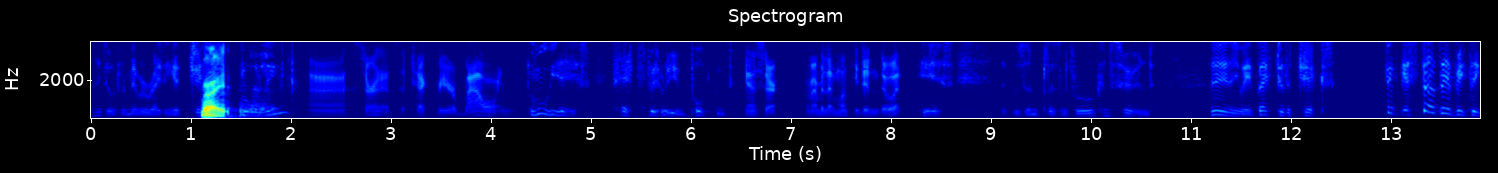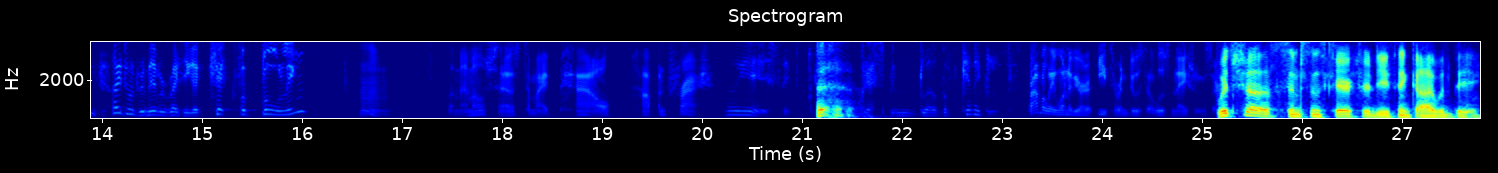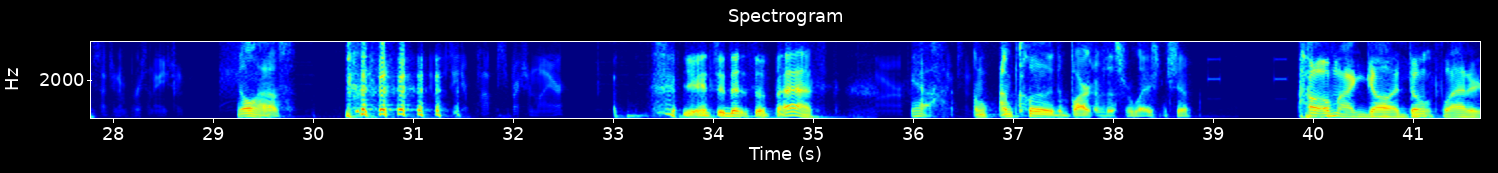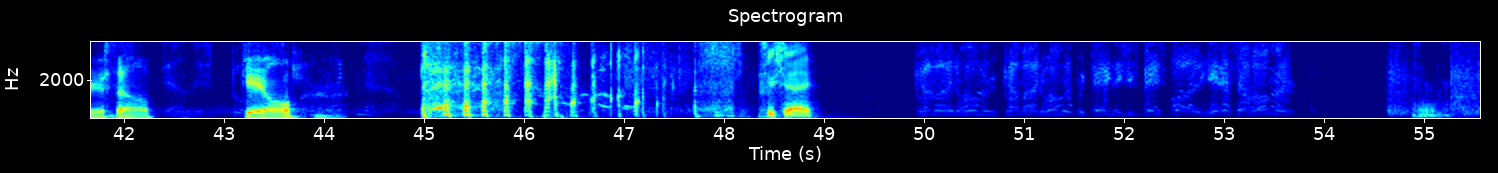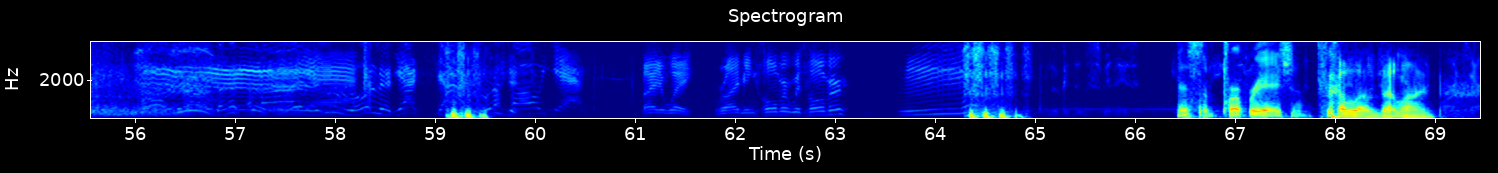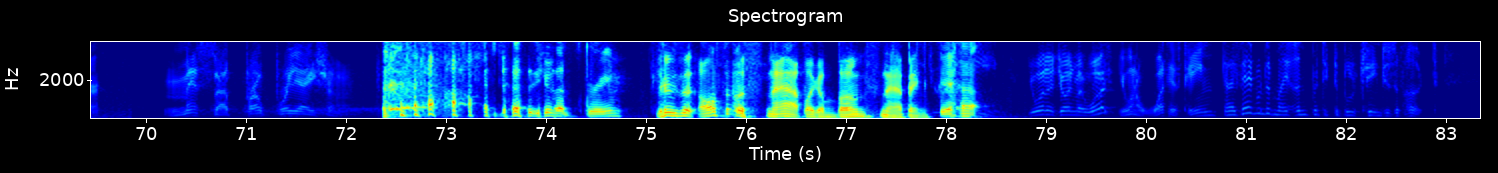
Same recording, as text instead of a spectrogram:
I don't remember writing a check Right. for bowling. Uh, sir, that's a check for your bowing. Oh, yes, that's very important. Yes, sir. Remember that month you didn't do it? Yes, that was unpleasant for all concerned. Anyway, back to the checks. Th- th- Stop everything! I don't remember writing a check for bowling. Hmm. The memo says to my pal, Poppin' Fresh. Oh, yes, that grasping glove of chemicals. Probably one of your ether-induced hallucinations. Sir. Which uh, Simpsons character do you think I would be? Such an impersonation. Milhouse. It was either Pop Spreschenmeyer you answered that so fast. Or Yeah. I'm I'm clearly the Bart of this relationship. Oh my God! Don't flatter yourself. Down this bowling Gil. again right now. Touche. Misappropriation. I love that line. Point, sir. Misappropriation. you hear that scream? There's a, also a snap, like a bone snapping. Yeah. You want to join my what? You want to what his team? I've had one of my unpredictable changes of heart.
